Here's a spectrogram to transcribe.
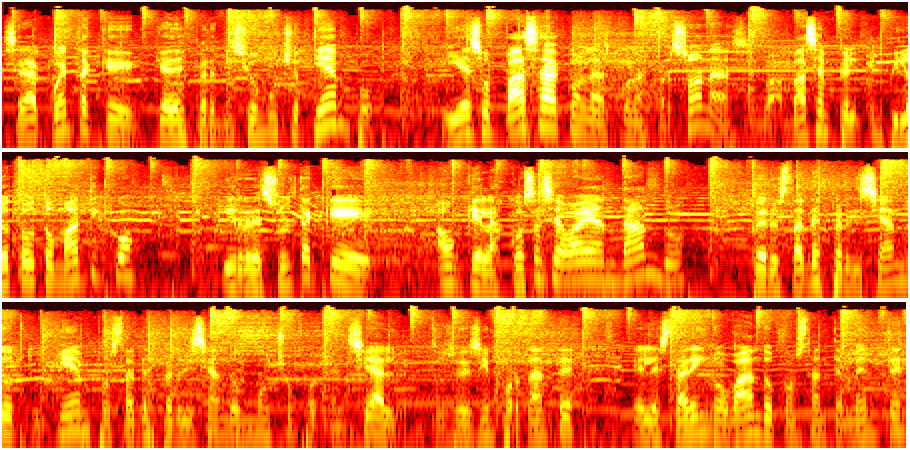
se da cuenta que, que desperdició mucho tiempo. Y eso pasa con las, con las personas. Vas en, piloto automático y resulta que aunque las cosas se vayan dando, pero estás desperdiciando tu tiempo, estás desperdiciando mucho potencial. Entonces es importante el estar innovando constantemente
